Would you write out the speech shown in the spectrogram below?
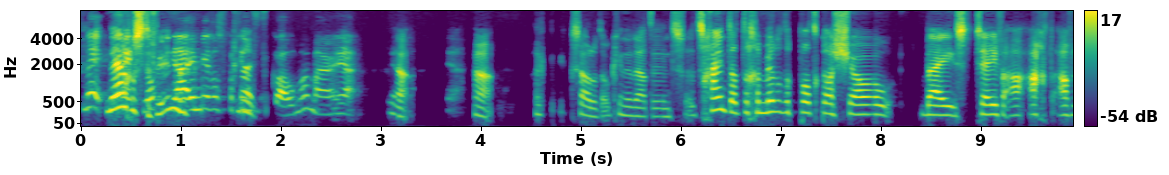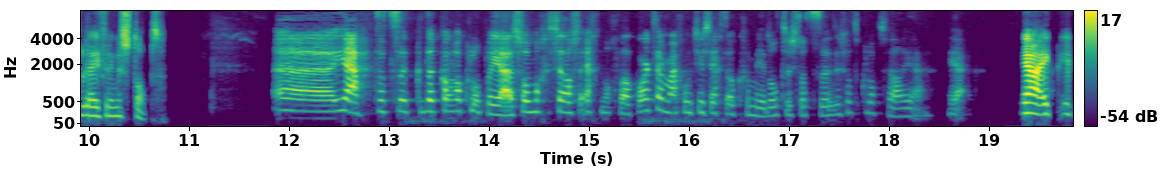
Nee, nergens nee, te vinden. Ja, inmiddels begint Nee. het te komen, maar ja. Ik, ik zou dat ook inderdaad... eens- Het schijnt dat de gemiddelde podcastshow bij 7 à 8 afleveringen stopt. Eh, ja, dat, eh, dat kan wel kloppen, ja. Sommige zelfs echt nog wel korter, maar goed, je zegt ook gemiddeld, dus dat, eh, dus dat klopt wel, ja. ja. Ja, ik, ik,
